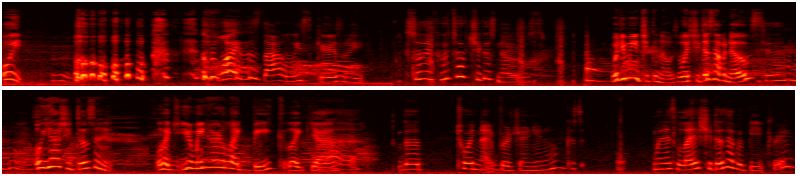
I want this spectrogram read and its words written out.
Oi! Why is this that always scares me? So, like, who took Chica's nose? What do you mean chicken nose? Wait, she doesn't have a nose? She doesn't have a nose. Oh yeah, she doesn't. Like you mean her like beak? Like yeah. The toy night version, you know? Because when it's light, she does have a beak, right?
